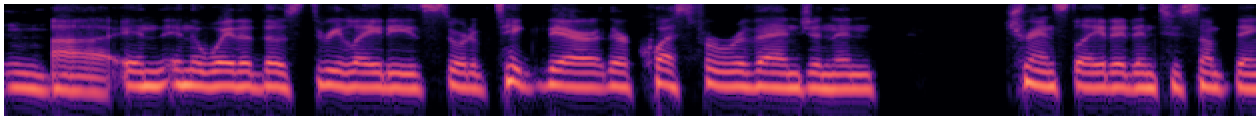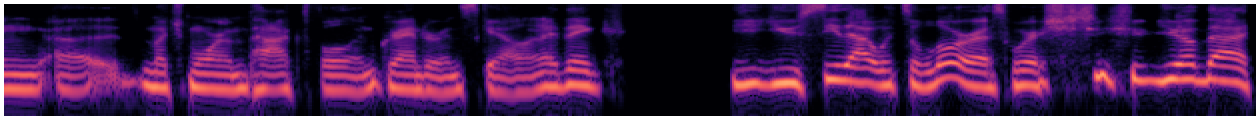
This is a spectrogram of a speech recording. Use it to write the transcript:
mm. uh, in in the way that those three ladies sort of take their their quest for revenge and then translate it into something uh, much more impactful and grander in scale. And I think you, you see that with Dolores, where she, you have that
